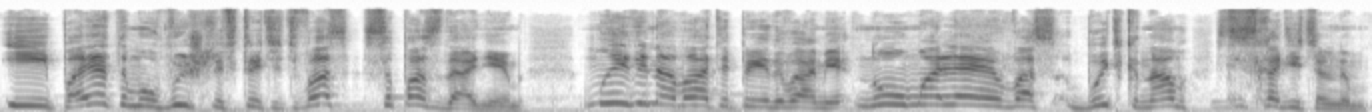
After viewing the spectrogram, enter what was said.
и поэтому вышли встретить вас с опозданием. Мы виноваты перед вами, но умоляем вас быть к нам снисходительным.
